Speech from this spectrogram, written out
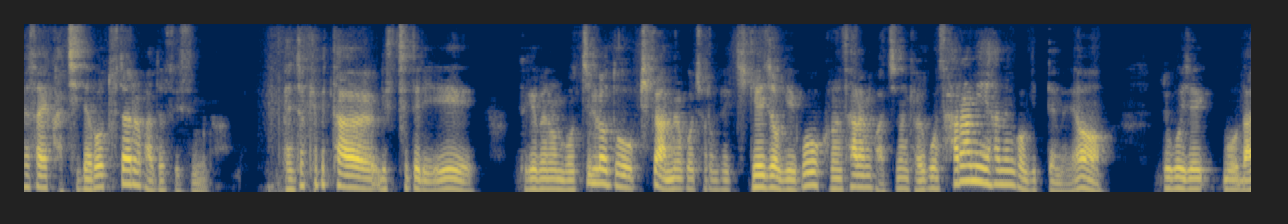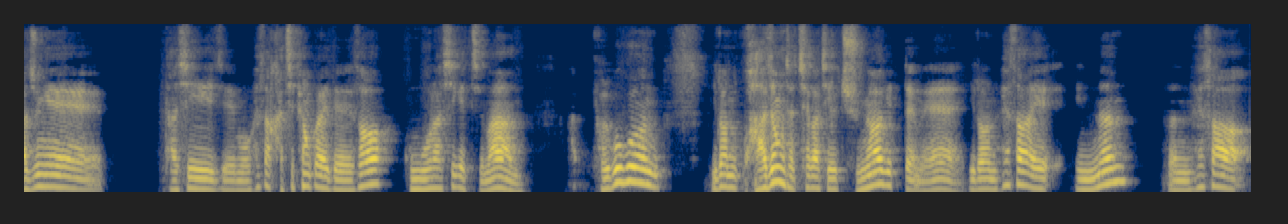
회사의 가치대로 투자를 받을 수 있습니다. venture capitalist들이 어떻게 보면 뭐 찔러도 피가 안 날 것처럼 되게 기계적이고 그런 사람 같지만 결국 사람이 하는 거기 때문에요. 그리고 이제 뭐 나중에 다시 이제 뭐 회사 가치 평가에 대해서 공부를 하시겠지만 결국은 이런 과정 자체가 제일 중요하기 때문에 이런 회사에 있는 이런 회사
